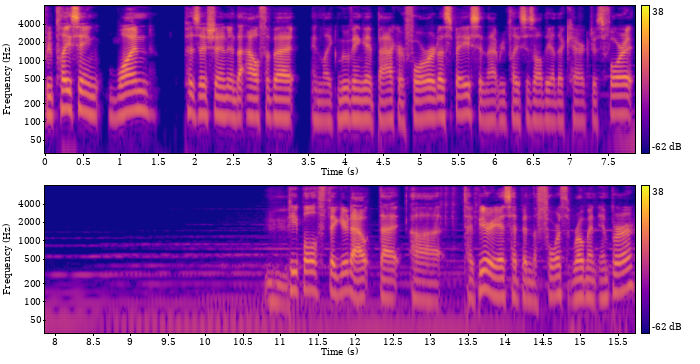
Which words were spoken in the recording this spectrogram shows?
replacing one position in the alphabet and like moving it back or forward a space and that replaces all the other characters for it Mhm. people figured out that uh, Tiberius had been the fourth Roman emperor,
